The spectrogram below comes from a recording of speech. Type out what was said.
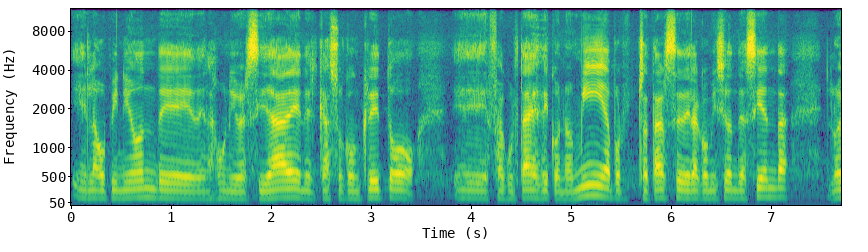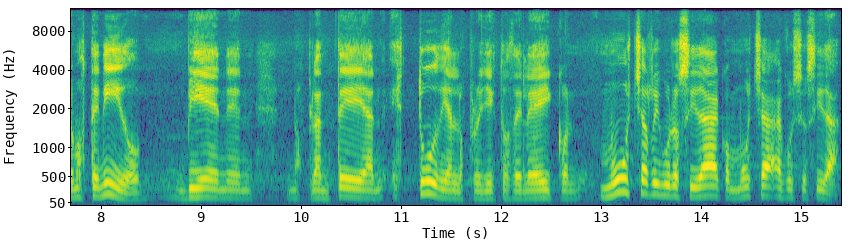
eh, la opinión de, las universidades, en el caso concreto facultades de economía, por tratarse de la Comisión de Hacienda, lo hemos tenido, vienen, nos plantean, estudian los proyectos de ley con mucha rigurosidad, con mucha acuciosidad.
